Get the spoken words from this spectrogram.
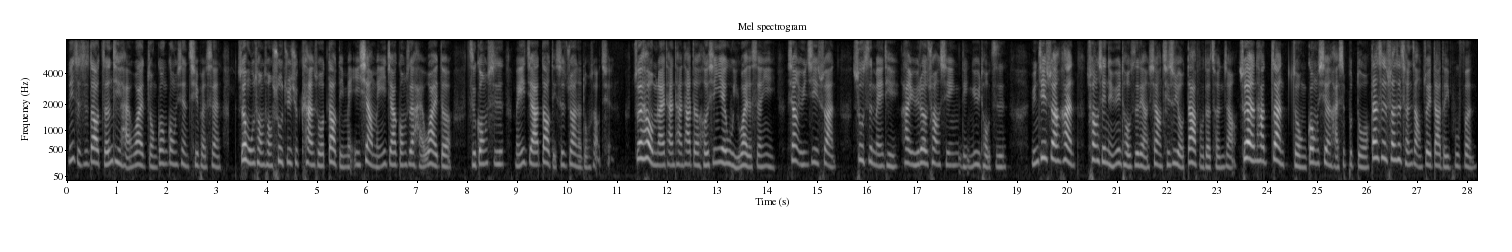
你只知道整体海外总共贡献七 percent，所以无从从数据去看说到底每一项每一家公司海外的子公司每一家到底是赚了多少钱。最后，我们来谈谈它的核心业务以外的生意，像云计算、数字媒体和娱乐创新领域投资。云计算和创新领域投资两项其实有大幅的成长，虽然它占总贡献还是不多，但是算是成长最大的一部分。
